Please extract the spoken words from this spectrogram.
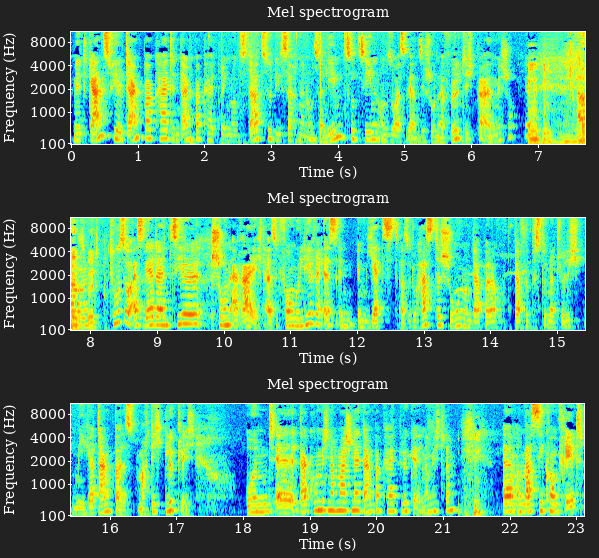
mit ganz viel Dankbarkeit, denn Dankbarkeit bringt uns dazu, die Sachen in unser Leben zu ziehen und so, als wären sie schon erfüllt. Ich beeile mich schon hier. Mhm. Ähm, tu so, als wäre dein Ziel schon erreicht. Also formuliere es in, im Jetzt. Also du hast es schon und dabei, dafür bist du natürlich mega dankbar. Das macht dich glücklich. Und äh, da komme ich nochmal schnell, Dankbarkeit, Glück, erinnere mich dran. ähm, und mach sie konkret.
